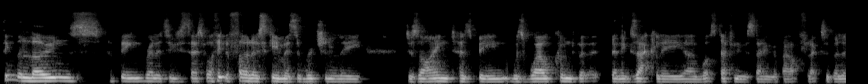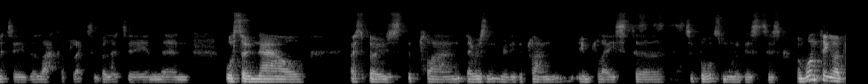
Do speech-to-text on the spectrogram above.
I think the loans have been relatively successful. I think the furlough scheme as originally designed has been was welcomed, but then exactly uh, what Stephanie was saying about flexibility, the lack of flexibility, and then also now. I suppose the plan there isn't really the plan in place to support smaller businesses. And one thing I'd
